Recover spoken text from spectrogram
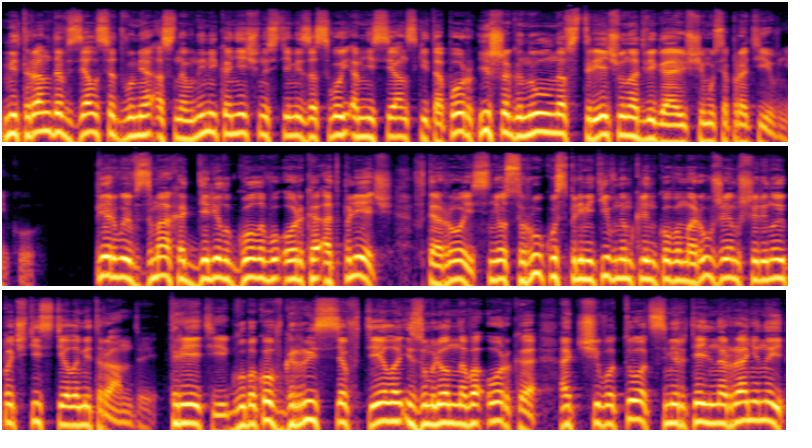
Митранда взялся двумя основными конечностями за свой амнисианский топор и шагнул навстречу надвигающемуся противнику. Первый взмах отделил голову орка от плеч, второй снес руку с примитивным клинковым оружием шириной почти с тела Митранды. Третий глубоко вгрызся в тело изумленного орка, отчего тот, смертельно раненый,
